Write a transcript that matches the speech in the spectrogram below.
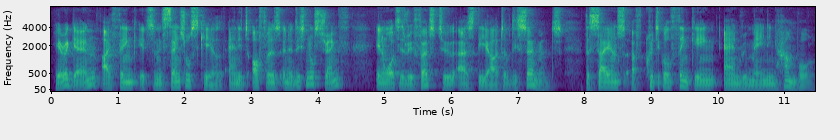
Here again, I think it's an essential skill and it offers an additional strength in what is referred to as the art of discernment, the science of critical thinking and remaining humble.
